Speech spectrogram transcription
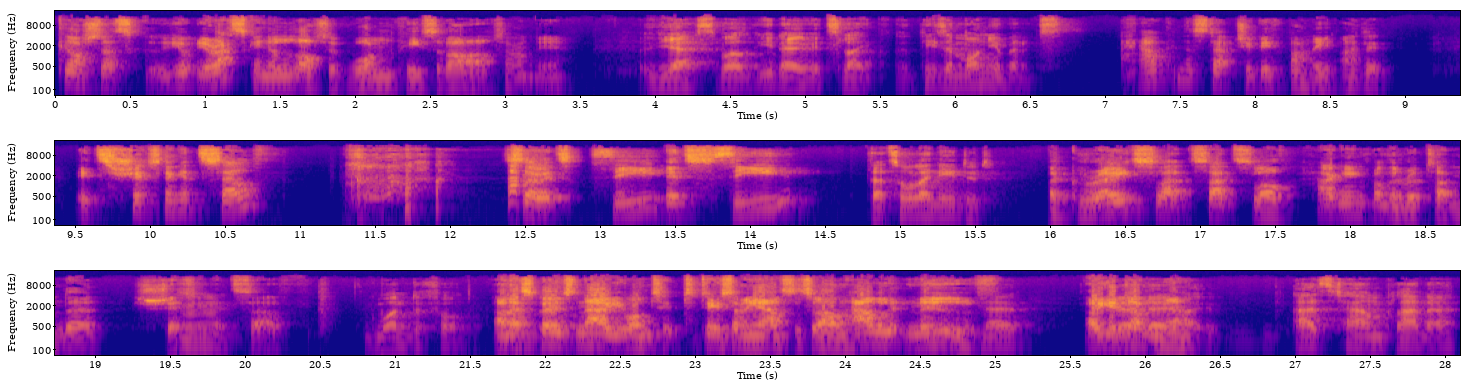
Gosh, that's you're, you're asking a lot of one piece of art, aren't you? Yes, well, you know, it's like these are monuments. How can the statue be funny? I don't. It's shitting itself. so it's See? It's- see? That's all I needed. A grey sad sloth hanging from the rotunda, shitting Mm-hmm. itself. Wonderful. And I suppose now you want it to do something else as well. And how will it move? No. Oh, you're No, done no, now. As town planner,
